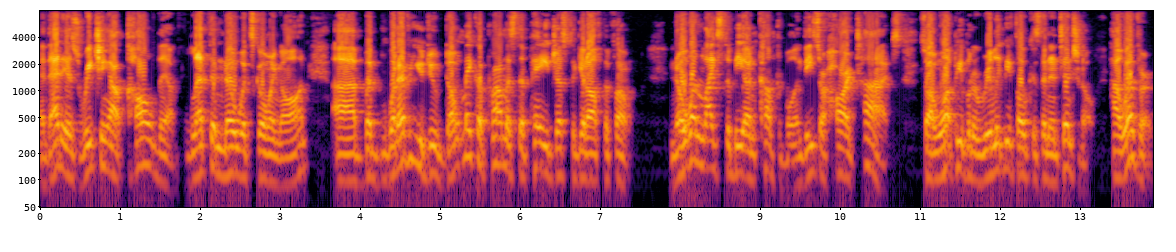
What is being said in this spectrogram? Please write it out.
And that is reaching out, call them, let them know what's going on. Uh, but whatever you do, don't make a promise to pay just to get off the phone. No one likes to be uncomfortable, and these are hard times. So I want people to really be focused and intentional. However,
